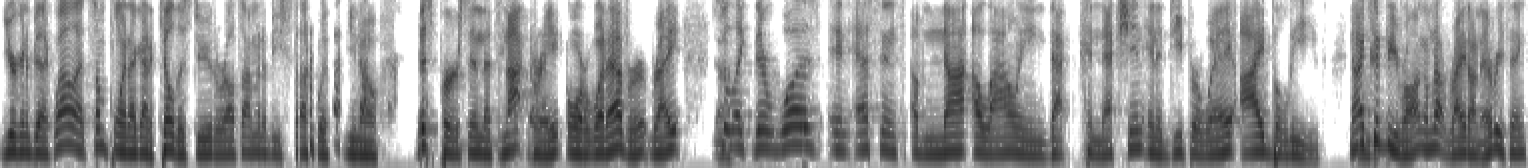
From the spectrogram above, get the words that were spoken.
you're going to be like, well, at some point I got to kill this dude or else I'm going to be stuck with, you know, this person that's not great or whatever. Right. Yeah. So, like, there was an essence of not allowing that connection in a deeper way, I believe. Now I mm-hmm. could be wrong. I'm not right on everything.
